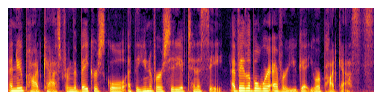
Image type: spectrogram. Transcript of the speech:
a new podcast from the Baker School at the University of Tennessee, available wherever you get your podcasts.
